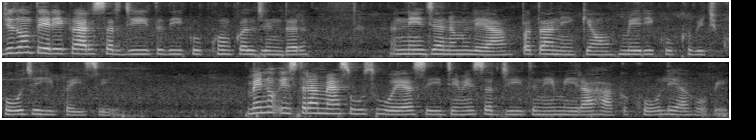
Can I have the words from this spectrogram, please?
ਜਦੋਂ ਤੇਰੇ ਘਰ ਸਰਜੀਤ ਦੀ ਕੁੱਖੋਂ ਕੁਲਜਿੰਦਰ ਨੇ ਜਨਮ ਲਿਆ, ਪਤਾ ਨਹੀਂ ਕਿਉਂ ਮੇਰੀ ਕੁੱਖ ਵਿੱਚ ਖੋਜ ਹੀ ਪਈ ਸੀ। ਮੈਨੂੰ ਇਸ ਤਰ੍ਹਾਂ ਮਹਿਸੂਸ ਹੋਇਆ ਸੀ ਜਿਵੇਂ ਸਰਜੀਤ ਨੇ ਮੇਰਾ ਹੱਕ ਖੋਹ ਲਿਆ ਹੋਵੇ।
